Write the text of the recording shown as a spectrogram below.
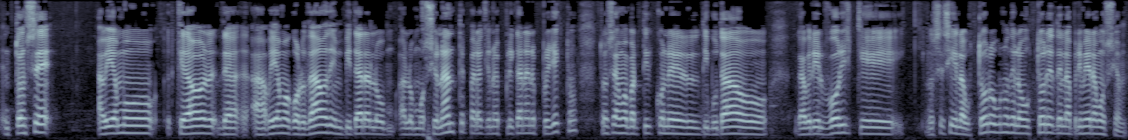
entonces, habíamos quedado habíamos acordado de invitar a, a, los mocionantes para que nos explicaran el proyecto. Entonces vamos a partir con el diputado Gabriel Boris, que, no sé si el autor o uno de los autores de la primera moción.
